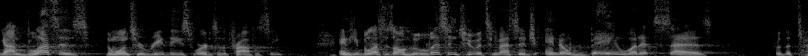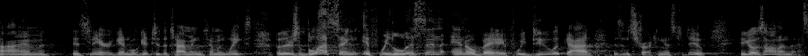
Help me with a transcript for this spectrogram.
God blesses the ones who read these words of the prophecy, and He blesses all who listen to its message and obey what it says, for the time is near. Again, we'll get to the timing in coming weeks. But there's blessing if we listen and obey, if we do what God is instructing us to do. He goes on in this.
